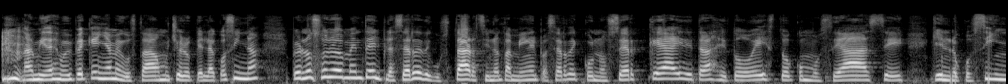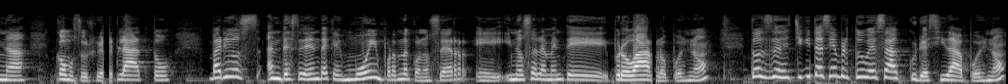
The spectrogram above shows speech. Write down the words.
a mí desde muy pequeña me gustaba mucho lo que es la cocina, pero no solamente el placer de degustar, sino también el placer de conocer qué hay detrás de todo esto, cómo se hace, quién lo cocina, cómo surgió el plato, varios antecedentes que es muy importante conocer eh, y no solamente probarlo, pues, ¿no? Entonces desde chiquita siempre tuve esa curiosidad, pues, ¿no?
